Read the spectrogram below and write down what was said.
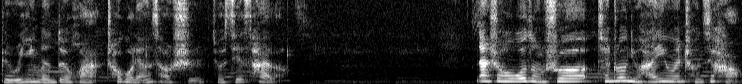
比如英文对话超过两小时就歇菜了。那时候我总说前桌女孩英文成绩好，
